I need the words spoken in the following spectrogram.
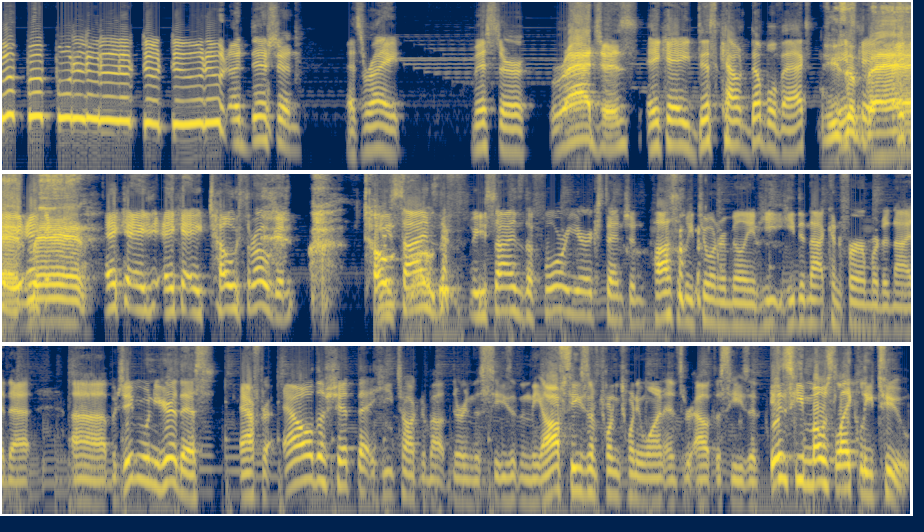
boop, boop, boop, doo, doo, doo, edition. That's right, Mister Rages, aka Discount Double Vax. He's a bad AKA, man. AKA, AKA Toe Throgan. Toe he signs the he signs the four year extension, possibly two hundred million. He he did not confirm or deny that. Uh, but JB, when you hear this, after all the shit that he talked about during the season, in the off season of 2021 and throughout the season, is he most likely to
